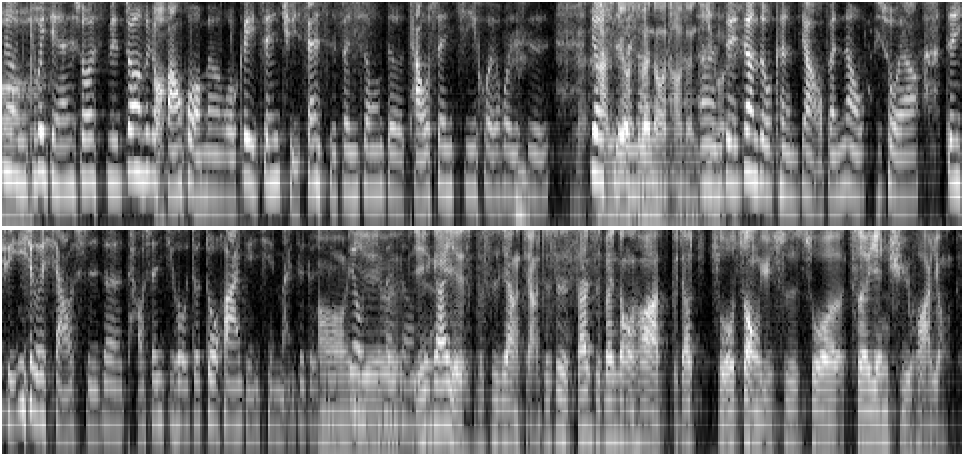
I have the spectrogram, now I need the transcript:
那你可不可以简单说，比如装这个防火门，我可以争取三十分钟的逃生机会，或者是六十分钟的逃生机会？嗯，对，这样子我可能比较好分。那我比如说我要争取一个小时的逃生机会，我就多花一点钱买这个六十分钟。应该也不是这样讲，就是三十分钟的话，比较着重于是做遮烟区化用的。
